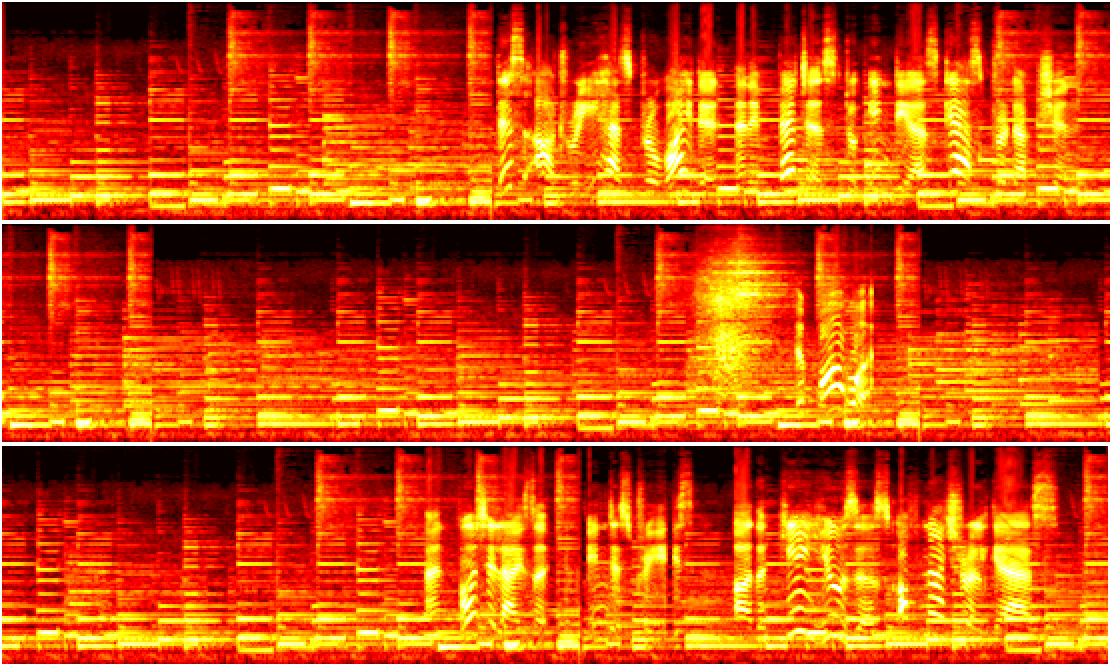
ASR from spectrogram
Artery has provided an impetus to India's gas production. The power and fertilizer industries are the key users of natural gas.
